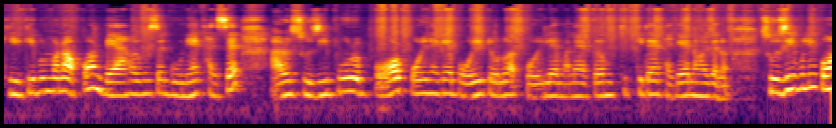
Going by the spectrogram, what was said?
খিৰিকীবোৰ মানে অকণমান বেয়া হৈ গৈছে গুণে খাইছে আৰু চুজিবোৰ বৰ পৰি থাকে ভৰি তলুৱাত পৰিলে মানে একদম কিটকিটাই থাকে নহয় জানো? চুজি বুলি কওঁ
